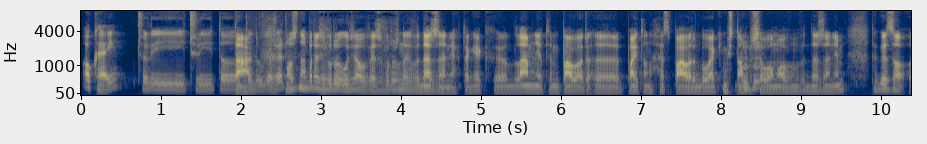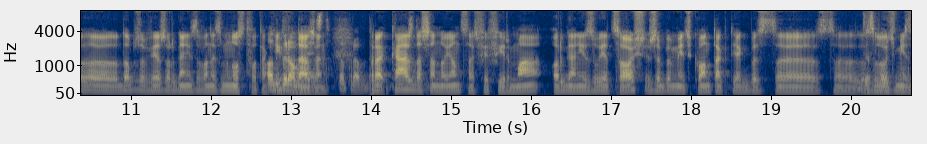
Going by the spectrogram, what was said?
Okej, czyli, czyli to, Tak. to druga rzecz. Można brać w, udział wiesz, w różnych wydarzeniach. Tak jak e, dla mnie ten Power, e, Python has Power był jakimś tam Mhm. przełomowym wydarzeniem. Tego jest, e, dobrze wiesz, organizowane jest mnóstwo takich Od groma wydarzeń. jest, to prawda. Pra, każda szanująca się firma organizuje coś, żeby mieć kontakt jakby z, z, z ludźmi z,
